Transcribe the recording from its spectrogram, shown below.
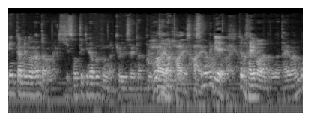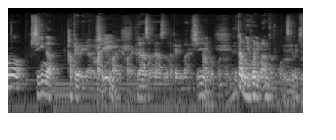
エンタメのなんだろうな、基礎的な部分が共有されたっていうど。のもはい台湾あると思いはい。その上で、例えば台湾はなんだろうな、台湾の不思議な偏りがあるし。フランスはフランスの偏りもあるし、で、ね。多分日本にもあるんだと思うんですけど、きっ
